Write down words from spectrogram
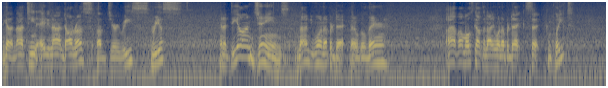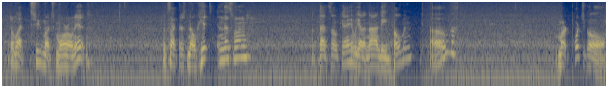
We got a 1989 Donruss of Jerry Reese, Rios, and a Dion James 91 Upper Deck. That'll go there. I have almost got the 91 Upper Deck set complete. Don't like too much more on it. Looks like there's no hit in this one, but that's okay. We got a 90 Bowman of Mark Portugal.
